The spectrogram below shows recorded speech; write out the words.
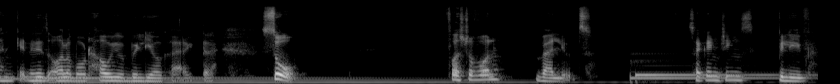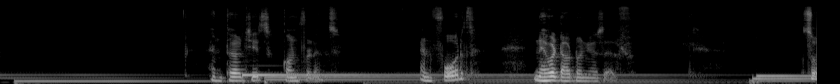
and that is all about how you build your character so first of all values second things believe and third is confidence And fourth never doubt on yourself. So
